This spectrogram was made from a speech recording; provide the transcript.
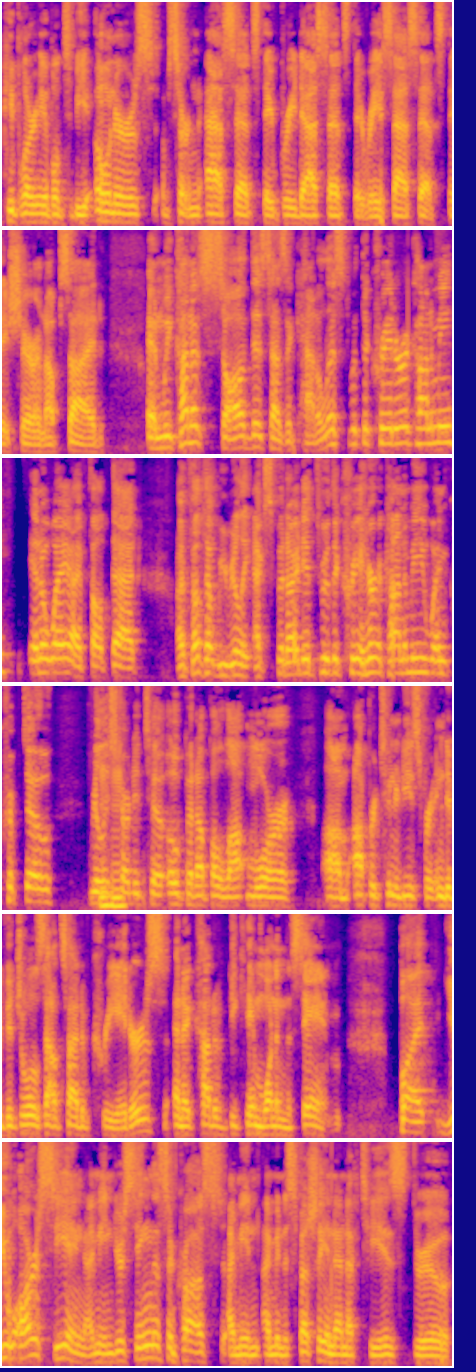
people are able to be owners of certain assets they breed assets they race assets they share an upside and we kind of saw this as a catalyst with the creator economy in a way. I felt that I felt that we really expedited through the creator economy when crypto really mm-hmm. started to open up a lot more um, opportunities for individuals outside of creators, and it kind of became one and the same. But you are seeing, I mean, you're seeing this across, I mean, I mean, especially in NFTs through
